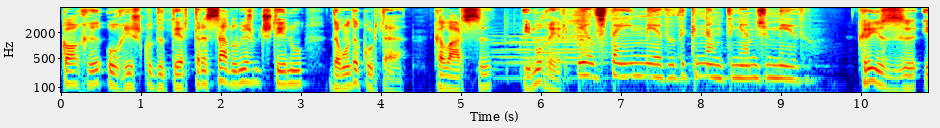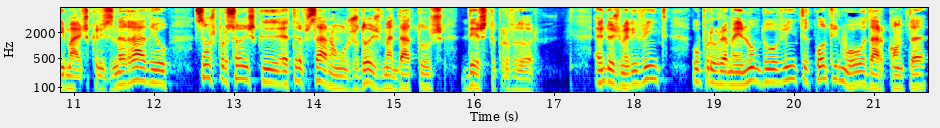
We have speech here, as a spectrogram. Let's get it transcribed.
corre o risco de ter traçado o mesmo destino da onda curta: calar-se e morrer. Eles têm medo de que não tenhamos medo. Crise e mais crise na rádio são expressões que atravessaram os dois mandatos deste provedor. Em 2020, o programa Em Nome do Ouvinte continuou a dar conta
